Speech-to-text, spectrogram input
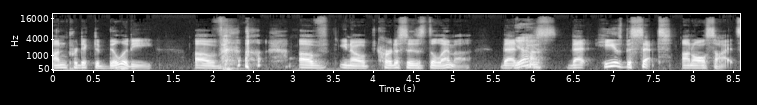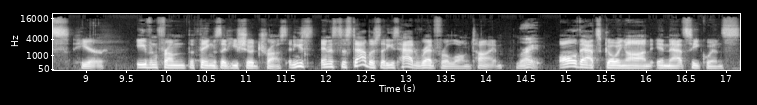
unpredictability of of you know Curtis's dilemma that Yeah. he's that he is beset on all sides here, even from the things that he should trust, and he's and it's established that he's had Red for a long time. Right. All that's going on in that sequence,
